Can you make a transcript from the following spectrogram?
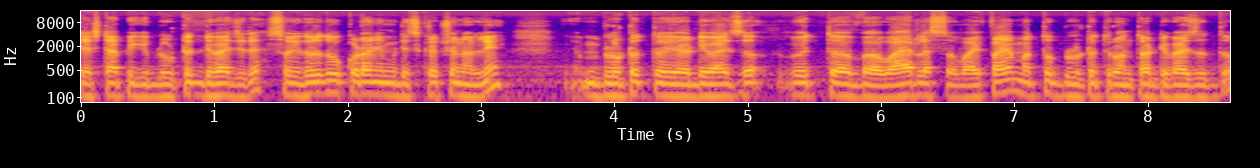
ಡೆಸ್ಕ್ಟಾಪಿಗೆ ಬ್ಲೂಟೂತ್ ಡಿವೈಸ್ ಇದೆ. ಸೊ ಇದ್ರದ್ದು ಕೂಡ ನಿಮ್ಮ ಡಿಸ್ಕ್ರಿಪ್ಷನಲ್ಲಿ Bluetooth device with wireless wifi ಮತ್ತು ಬ್ಲೂಟೂತ್ ಇರುವಂಥ ಡಿವೈಸದ್ದು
